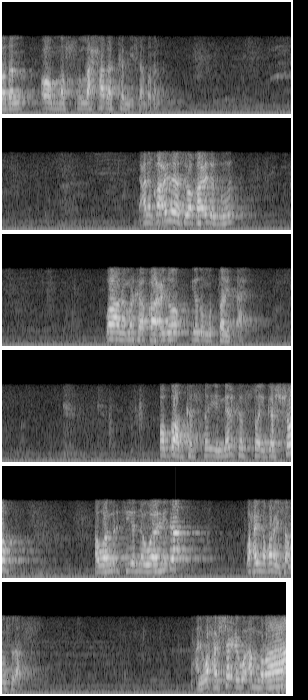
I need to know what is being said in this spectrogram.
badan oo maslaxada ka miisaan badan. Yani qaacidadaasi waa qaacida guud waana markaa qaacido iyadu mutarid ah oo baab kasta iyo meel kastoo ay gasho awaamirta iyo nawaahida waxay noqonaysaa un sidaas yani waxa sharcigu amraa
